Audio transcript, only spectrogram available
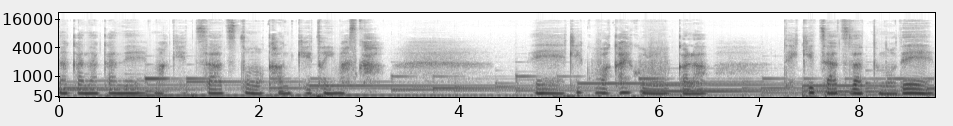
なかなかね、まあ、血圧との関係といいますか、えー、結構若い頃から低血圧だったので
